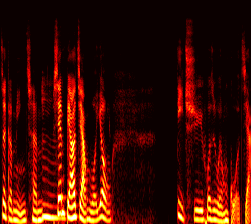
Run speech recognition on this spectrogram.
这个名称，嗯先不要讲我用地区或者我用国家，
